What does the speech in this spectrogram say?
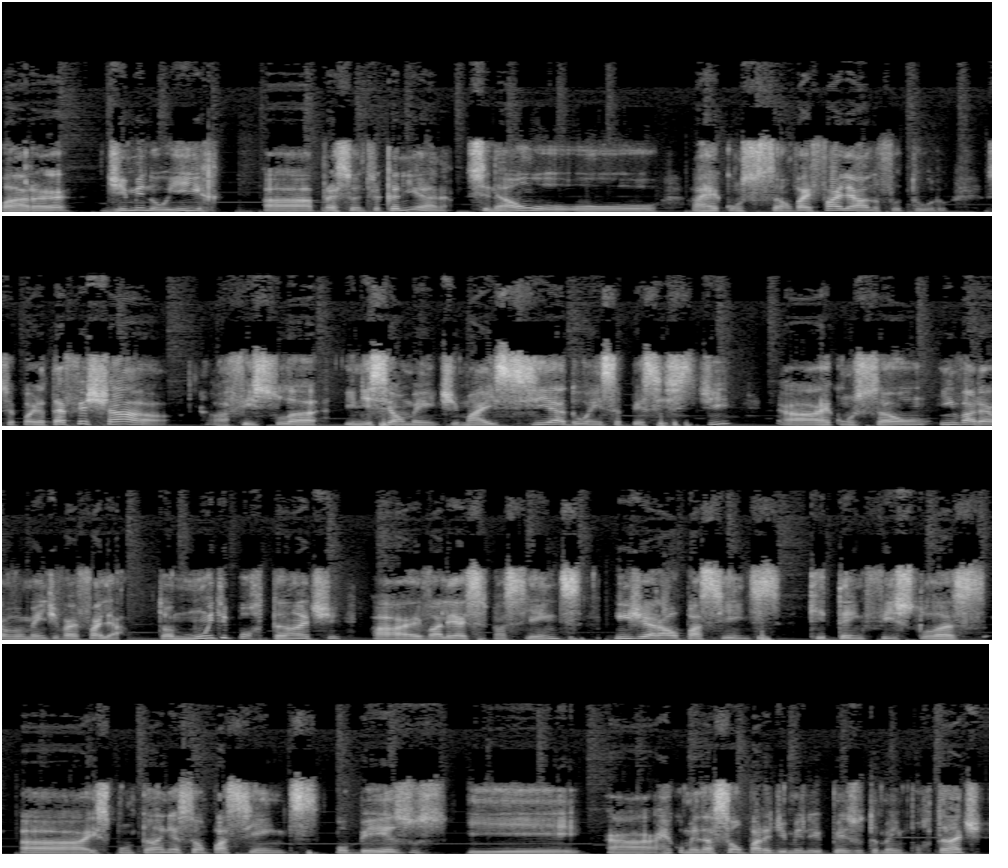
para diminuir a pressão intracraniana. Senão o, o, a reconstrução vai falhar no futuro. Você pode até fechar a fístula inicialmente, mas se a doença persistir, a reconstrução invariavelmente vai falhar. Então é muito importante uh, avaliar esses pacientes. Em geral, pacientes que têm fístulas uh, espontâneas são pacientes obesos e a recomendação para diminuir peso também é importante.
